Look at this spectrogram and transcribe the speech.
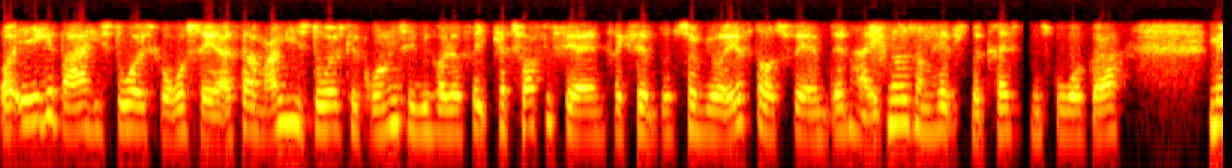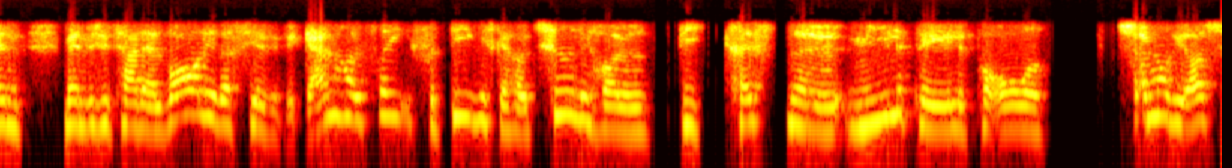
og ikke bare historiske årsager. Altså, der er mange historiske grunde til, at vi holder fri. Kartoffelferien for eksempel, som jo er efterårsferien, den har ikke noget som helst med kristens tro at gøre. Men, men hvis vi tager det alvorligt og siger, at vi vil gerne holde fri, fordi vi skal tidligt holde de kristne milepæle på året, så må vi også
